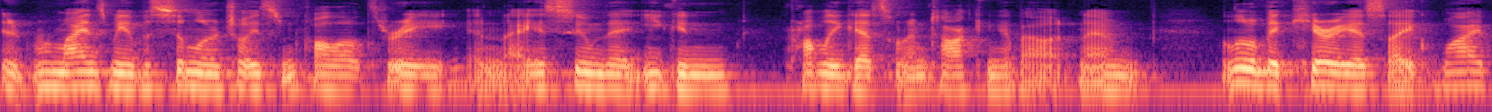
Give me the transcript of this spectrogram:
It reminds me of a similar choice in Fallout 3, and I assume that you can probably guess what I'm talking about. And I'm a little bit curious, like why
